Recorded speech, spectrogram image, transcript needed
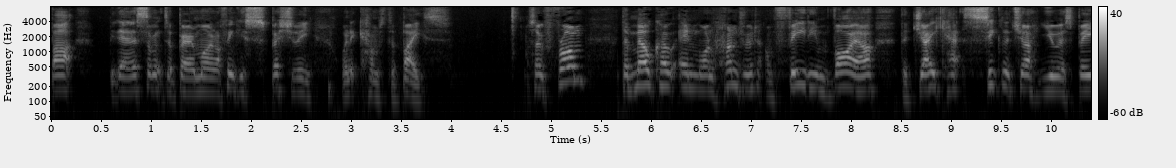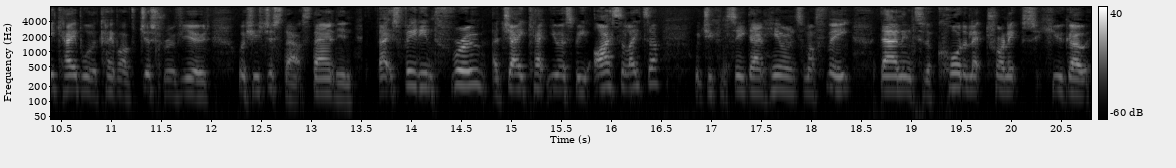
but yeah, there's something to bear in mind, I think, especially when it comes to bass. So from the Melco N100, I'm feeding via the JCAT signature USB cable, the cable I've just reviewed, which is just outstanding. That is feeding through a JCAT USB isolator, which you can see down here into my feet, down into the Chord Electronics Hugo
